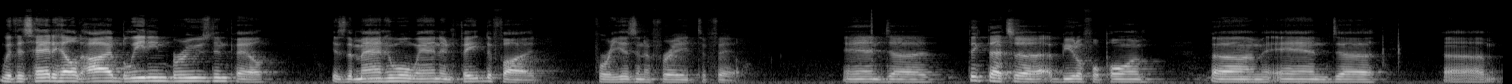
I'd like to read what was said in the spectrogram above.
With his head held high, bleeding, bruised, and pale, is the man who will win and fate defied, for he isn't afraid to fail. And uh, I think that's a, a beautiful poem. Um, and uh, um,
